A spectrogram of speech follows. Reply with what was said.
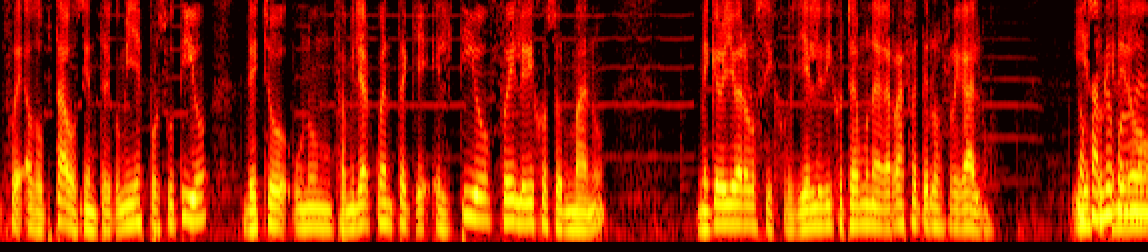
fue adoptado, si entre comillas, por su tío. De hecho, un familiar cuenta que el tío fue y le dijo a su hermano, me quiero llevar a los hijos. Y él le dijo, tráeme una garrafa, te los regalo. Y eso generó...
